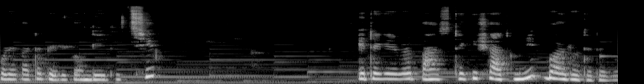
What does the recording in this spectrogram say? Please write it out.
করে কাটা বেবিকর্ন দিয়ে দিচ্ছি। এটাকে এবার পাঁচ থেকে সাত মিনিট বয়ল হতে দেবো।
